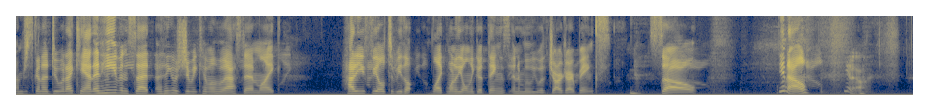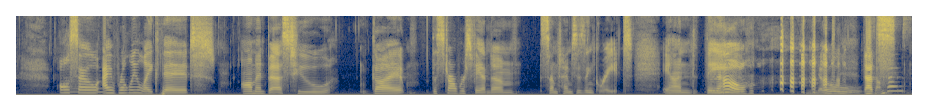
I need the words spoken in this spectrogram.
I'm just gonna do what I can." And he even said, I think it was Jimmy Kimmel who asked him, like, "How do you feel to be the like one of the only good things in a movie with Jar Jar Binks?" So, you know, you know. Also, I really like that Ahmed Best, who got the Star Wars fandom, sometimes isn't great, and they no, no. That's- sometimes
